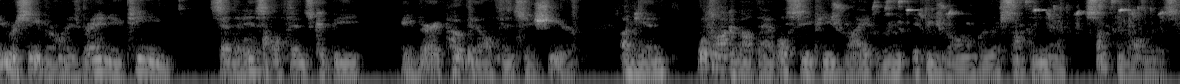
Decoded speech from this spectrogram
new receiver on his brand new team said that his offense could be a very potent offense this year. Again, we'll talk about that. We'll see if he's right or if he's wrong or there's something, know, something this.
